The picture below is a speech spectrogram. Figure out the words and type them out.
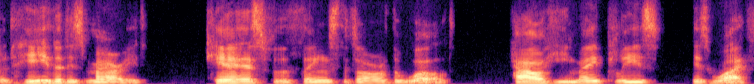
but he that is married cares for the things that are of the world, how he may please his wife.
